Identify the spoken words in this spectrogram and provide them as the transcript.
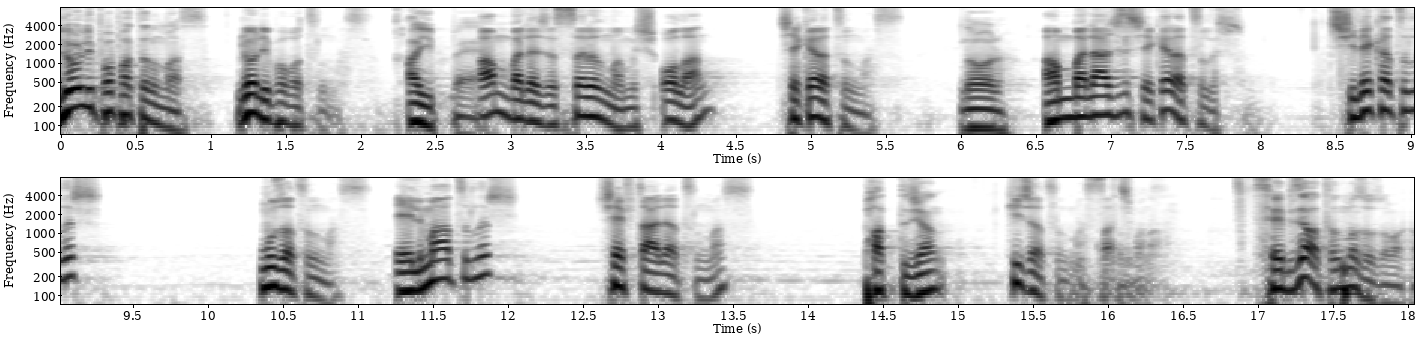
Lollipop atılmaz. Lollipop atılmaz. Ayıp be. Ambalaja sarılmamış olan şeker atılmaz. Doğru. Ambalajlı şeker atılır. Çilek atılır. Muz atılmaz. Elma atılır. Şeftali atılmaz. Patlıcan. Hiç atılmaz. Saçmalama. Sebze atılmaz o zaman.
